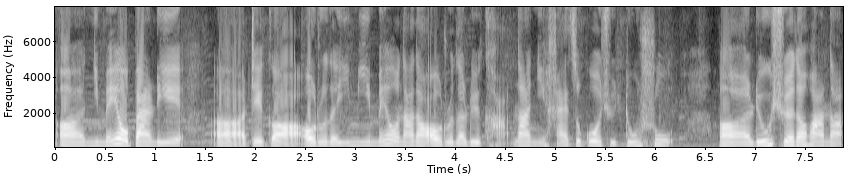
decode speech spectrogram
呃，你没有办理呃这个澳洲的移民，没有拿到澳洲的绿卡，那你孩子过去读书。呃，留学的话呢，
